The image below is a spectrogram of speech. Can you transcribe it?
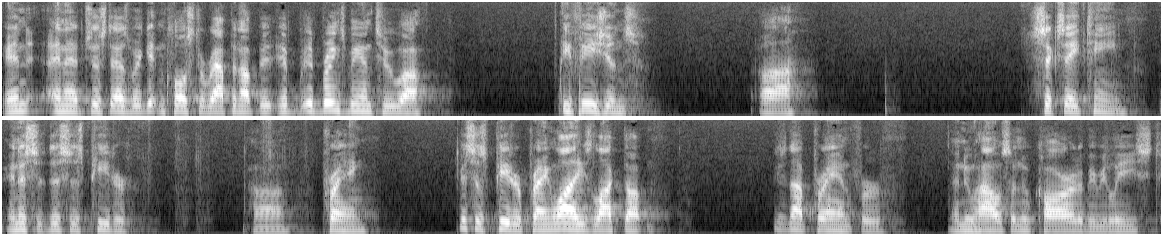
And, and it just as we're getting close to wrapping up, it, it, it brings me into uh, Ephesians uh, 6.18. And this, this is Peter uh, praying. This is Peter praying while he's locked up. He's not praying for a new house, a new car to be released.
